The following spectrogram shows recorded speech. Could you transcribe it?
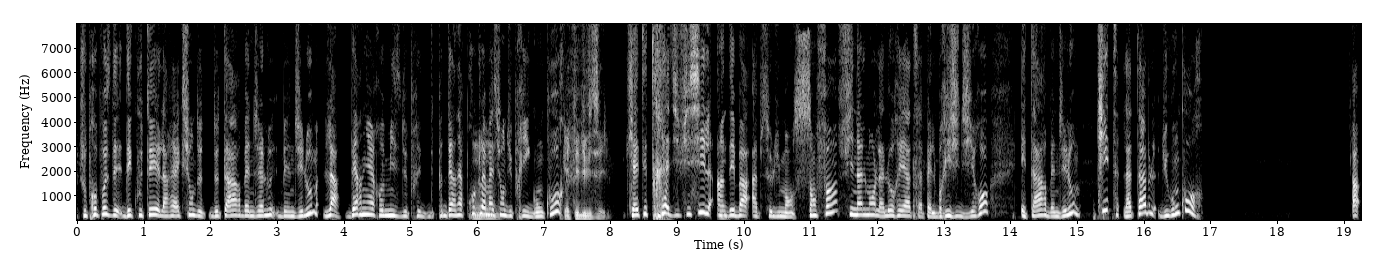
je vous propose d'é- d'écouter la réaction de, de Tahar Benjelou- Benjeloum, la dernière remise du prix, dernière proclamation Mmh. du prix Goncourt, Qui a été difficile. qui a été très difficile, un Mm. débat absolument sans fin. Finalement, la lauréate s'appelle Brigitte Giraud et Tahar Benjeloum quitte la table du Goncourt. Ah.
